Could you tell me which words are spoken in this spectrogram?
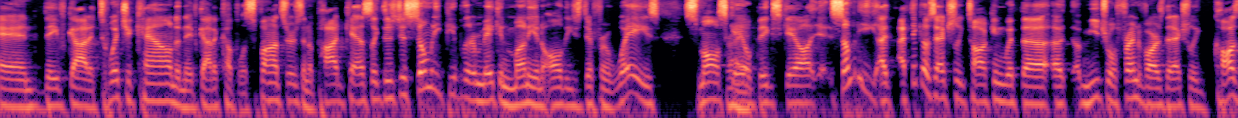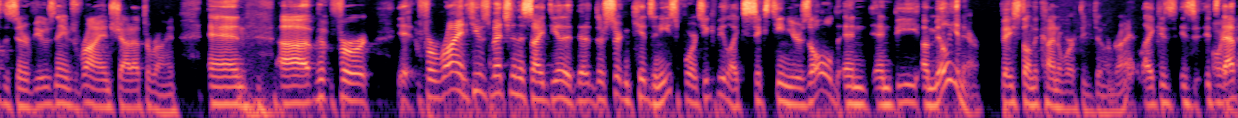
and they've got a Twitch account and they've got a couple of sponsors and a podcast. Like there's just so many people that are making money in all these different ways, small scale, right. big scale. Somebody, I, I, think I was actually talking with a, a, mutual friend of ours that actually caused this interview. His name's Ryan. Shout out to Ryan. And uh, for for Ryan, he was mentioning this idea that there's certain kids in esports. You could be like 16 years old and and be a millionaire based on the kind of work that you're doing, right? Like, is, is it's oh, that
